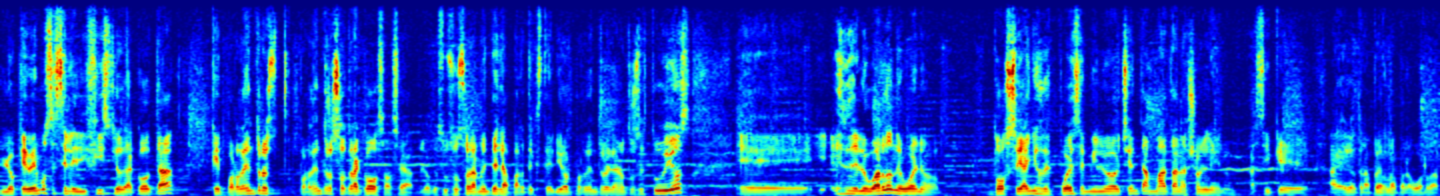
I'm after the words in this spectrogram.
lo que vemos es el edificio Dakota, que por dentro es, por dentro es otra cosa, o sea, lo que se usó solamente es la parte exterior, por dentro eran otros estudios. Eh, es el lugar donde, bueno, 12 años después, en 1980, matan a John Lennon. Así que hay otra perla para guardar.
